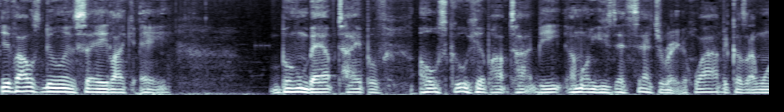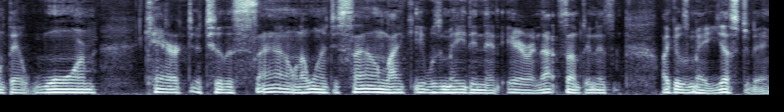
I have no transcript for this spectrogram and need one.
If I was doing, say, like a boom bap type of old school hip hop type beat, I'm gonna use that saturator. Why? Because I want that warm character to the sound. I want it to sound like it was made in that era, not something that's like it was made yesterday.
